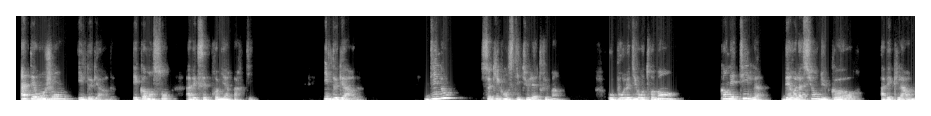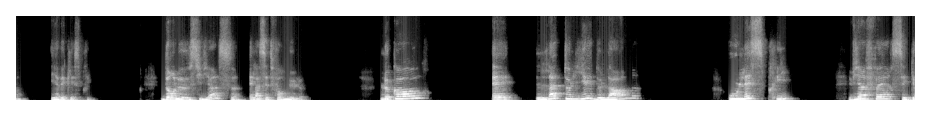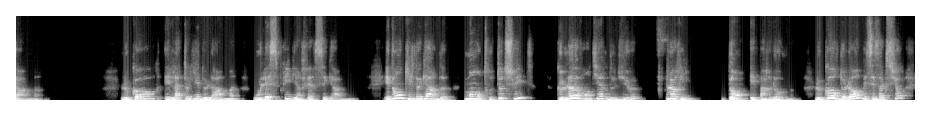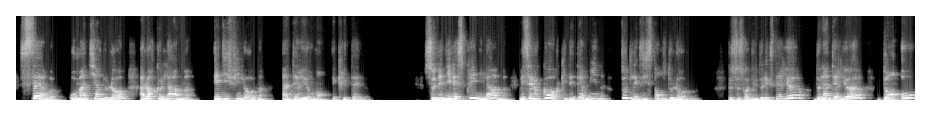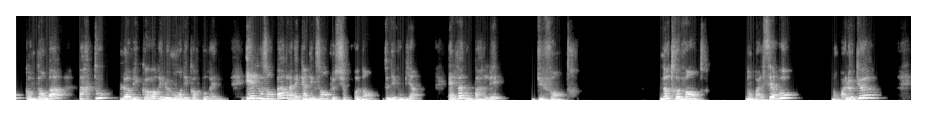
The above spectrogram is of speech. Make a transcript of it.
interrogeons Hildegarde et commençons avec cette première partie. Hildegarde, dis-nous ce qui constitue l'être humain. Ou pour le dire autrement, Qu'en est-il des relations du corps avec l'âme et avec l'esprit? Dans le Sivias, elle a cette formule. Le corps est l'atelier de l'âme où l'esprit vient faire ses gammes. Le corps est l'atelier de l'âme où l'esprit vient faire ses gammes. Et donc, Hildegarde montre tout de suite que l'œuvre entière de Dieu fleurit dans et par l'homme. Le corps de l'homme et ses actions servent au maintien de l'homme alors que l'âme édifie l'homme intérieurement, écrit-elle. Ce n'est ni l'esprit ni l'âme, mais c'est le corps qui détermine toute l'existence de l'homme, que ce soit vu de l'extérieur, de l'intérieur, d'en haut comme d'en bas, Partout, l'homme est corps et le monde est corporel. Et elle nous en parle avec un exemple surprenant, tenez-vous bien, elle va nous parler du ventre. Notre ventre, non pas le cerveau, non pas le cœur,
